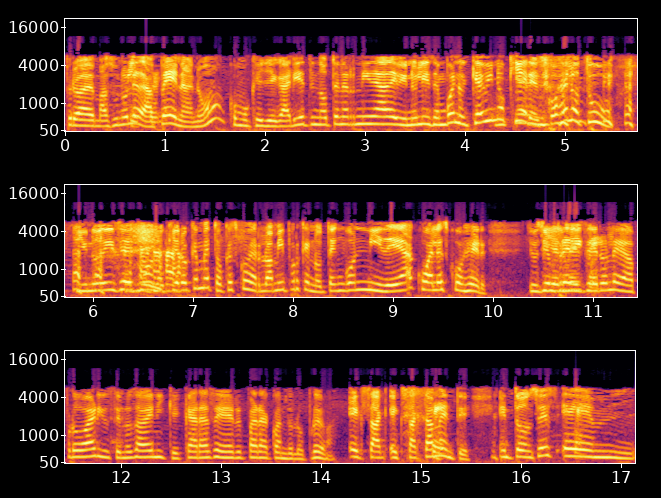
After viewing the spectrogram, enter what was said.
pero además uno le da Sí. pena, ¿no? Como que llegar y no tener ni idea de vino y le dicen, bueno, ¿y qué vino quieres? Cógelo tú. Y uno dice, no, no quiero que me toque escogerlo a mí porque no tengo ni idea cuál escoger. Yo Y el siempre digo, mesero le da a probar y usted no sabe ni qué cara hacer para cuando lo prueba. Exact- exactamente. Entonces, eh,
